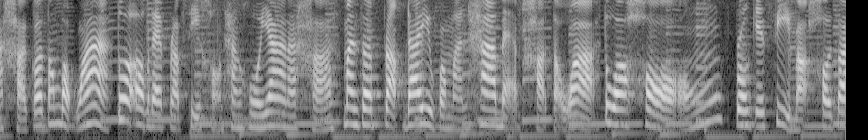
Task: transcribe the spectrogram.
นะคะ ก็ต้องบอกว่าตัวออกแบบปรับสีของทางโฮย่านะคะ มันจะปรับได้อยู่ประมาณ 5 แบบค่ะ แต่ว่าตัวของ Progressive อะเขาจะ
